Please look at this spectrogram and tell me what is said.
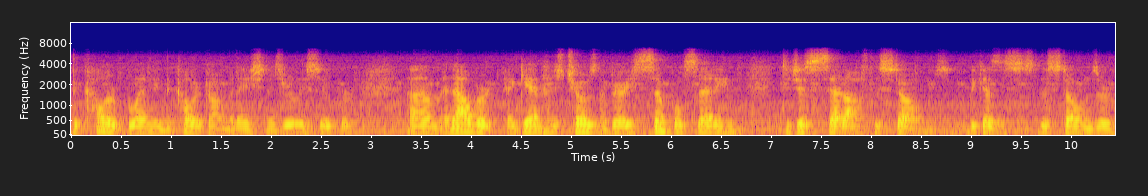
the color blending, the color combination is really super. Um, and Albert again has chosen a very simple setting to just set off the stones because the stones are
